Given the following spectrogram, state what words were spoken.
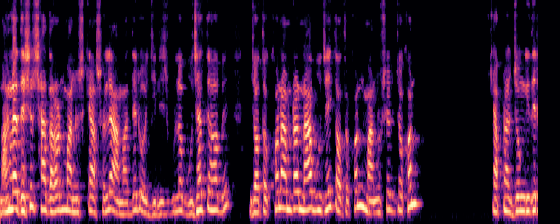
বাংলাদেশের সাধারণ মানুষকে আসলে আমাদের ওই জিনিসগুলো বুঝাতে হবে। যতক্ষণ আমরা না বুঝাই, ততক্ষণ মানুষের যখন আপনার জঙ্গিদের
